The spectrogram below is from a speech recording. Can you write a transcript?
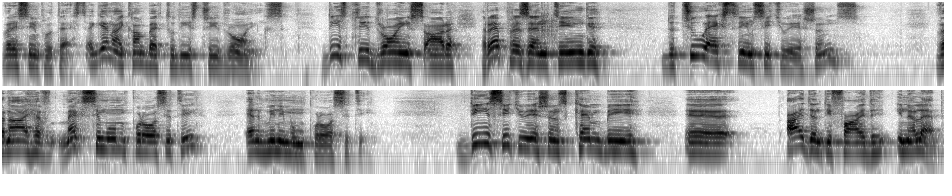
very simple tests. Again, I come back to these three drawings. These three drawings are representing the two extreme situations when I have maximum porosity and minimum porosity. These situations can be uh, identified in a lab.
